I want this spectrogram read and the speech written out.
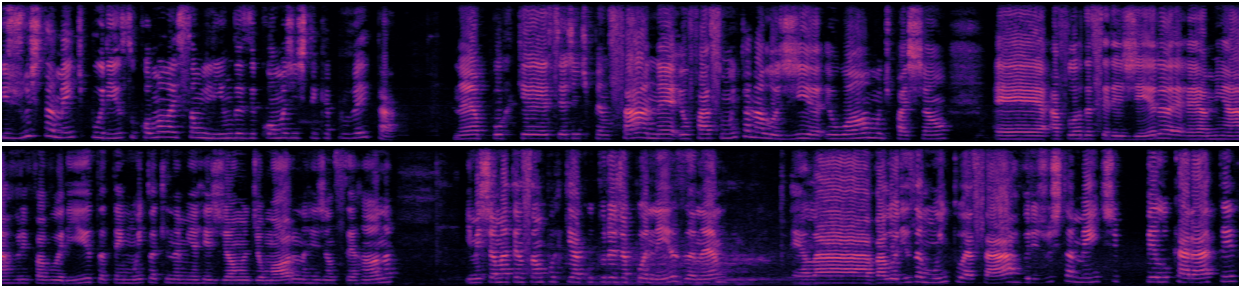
e justamente por isso, como elas são lindas e como a gente tem que aproveitar. Né? Porque se a gente pensar, né, eu faço muita analogia, eu amo de paixão é, a flor da cerejeira, é a minha árvore favorita, tem muito aqui na minha região onde eu moro, na região serrana. E me chama a atenção porque a cultura japonesa, né, ela valoriza muito essa árvore justamente pelo caráter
